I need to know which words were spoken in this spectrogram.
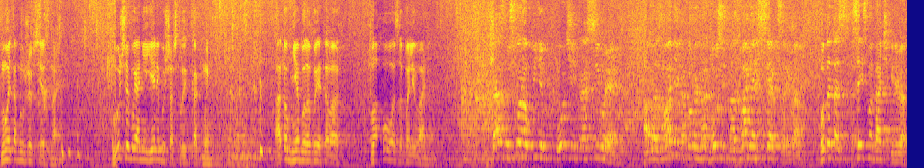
Ну, это мы уже все знаем. Лучше бы они ели бы шашлык, как мы. А то не было бы этого плохого заболевания. Сейчас мы скоро увидим очень красивое образование, которое носит название сердца, ребят. Вот это сейсмодатчики, ребят.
